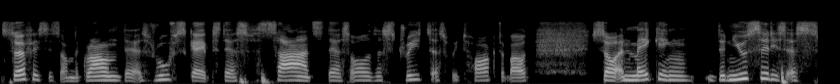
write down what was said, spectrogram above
surfaces on the ground there's roofscapes there's facades there's all the streets as we talked about so and making the new cities as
